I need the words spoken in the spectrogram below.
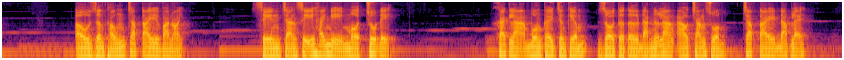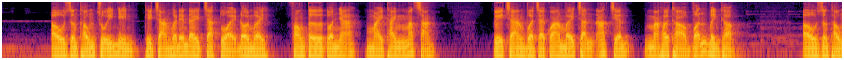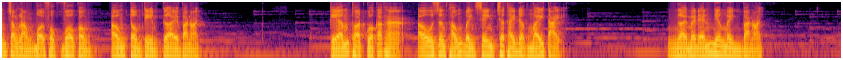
Âu Dương Thống chắp tay và nói, Xin tráng sĩ hãy nghỉ một chút đi. Khách lạ buông cây trường kiếm, Rồi từ từ đặt nữ lang áo trắng xuống, Chắp tay đáp lễ. Âu Dương Thống chú ý nhìn, Thì chàng mới đến đây trạc tuổi đôi mươi, Phong tư tuấn nhã, Mày thanh mắt sáng. Tuy chàng vừa trải qua mấy trận ác chiến, Mà hơi thở vẫn bình thường. Âu Dương Thống trong lòng bội phục vô cùng, Ông tủm tìm cười và nói. Kiếm thuật của các hạ, Âu Dương Thống bình sinh chưa thấy được mấy tay Người mới đến nghiêng mình và nói.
